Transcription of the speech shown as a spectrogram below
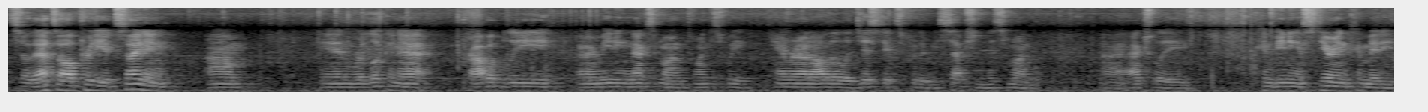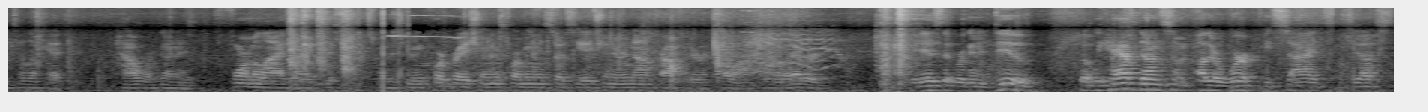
so that's all pretty exciting. Um, and we're looking at probably at our meeting next month, once we hammer out all the logistics for the reception this month, uh, actually convening a steering committee to look at how we're gonna formalize our existence, whether through incorporation or forming an association or a nonprofit or a co-op or whatever it is that we're gonna do. But we have done some other work besides just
